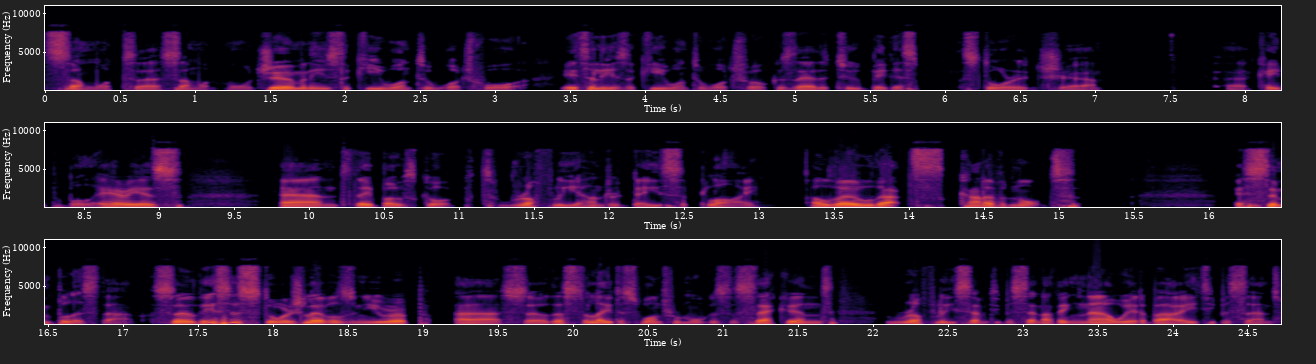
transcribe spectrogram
somewhat uh, somewhat more. Germany is the key one to watch for. Italy is the key one to watch for because they're the two biggest storage uh, uh, capable areas, and they both got roughly 100 days supply. Although that's kind of not as simple as that. So this is storage levels in Europe. Uh, so that's the latest one from August the 2nd, roughly 70%. I think now we're at about 80%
